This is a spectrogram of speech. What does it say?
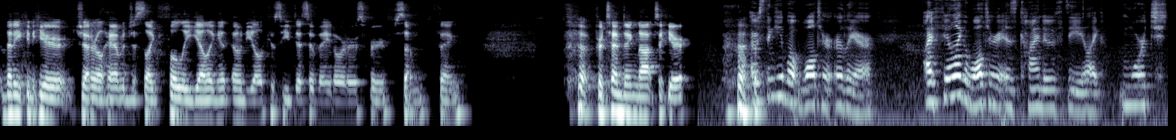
then he can hear General Hammond just like fully yelling at O'Neill because he disobeyed orders for something, pretending not to hear. I was thinking about Walter earlier. I feel like Walter is kind of the like more t-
